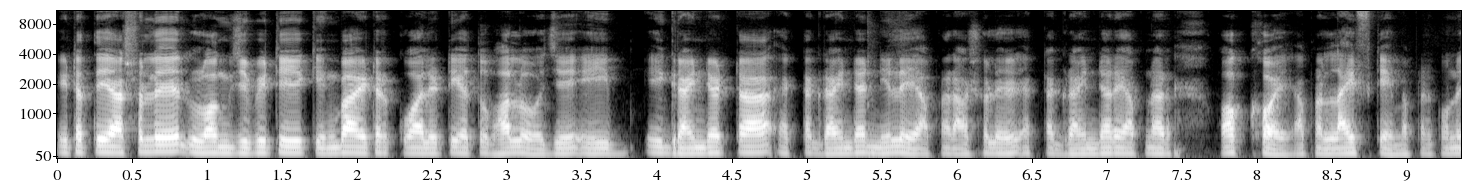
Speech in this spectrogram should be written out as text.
এটাতে আসলে লংজিভিটি কিংবা এটার কোয়ালিটি এত ভালো যে এই এই গ্রাইন্ডারটা, একটা গ্রাইন্ডার নিলে আপনার আসলে একটা গ্রাইন্ডারে আপনার অক্ষয় আপনার লাইফ টাইম আপনার কোনো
